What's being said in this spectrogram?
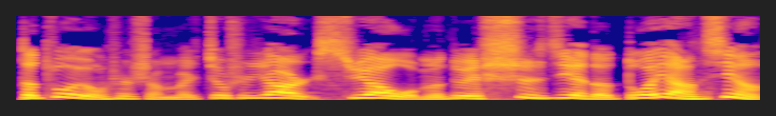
的作用是什么？就是要需要我们对世界的多样性，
